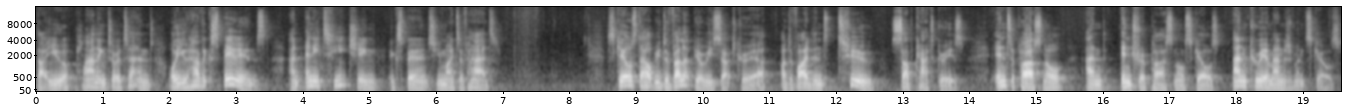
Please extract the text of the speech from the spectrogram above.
that you are planning to attend or you have experienced and any teaching experience you might have had. Skills to help you develop your research career are divided into two subcategories, interpersonal and intrapersonal skills and career management skills.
